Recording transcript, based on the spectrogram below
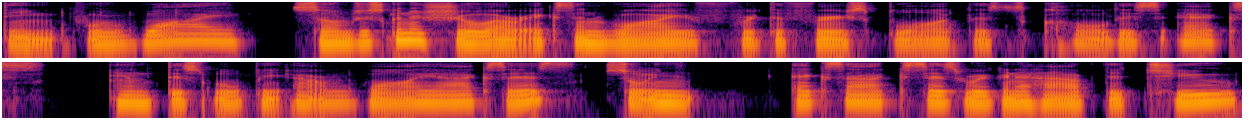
thing for y. So I'm just going to show our x and y for the first block. Let's call this x, and this will be our y-axis. So in x-axis, we're going to have the two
